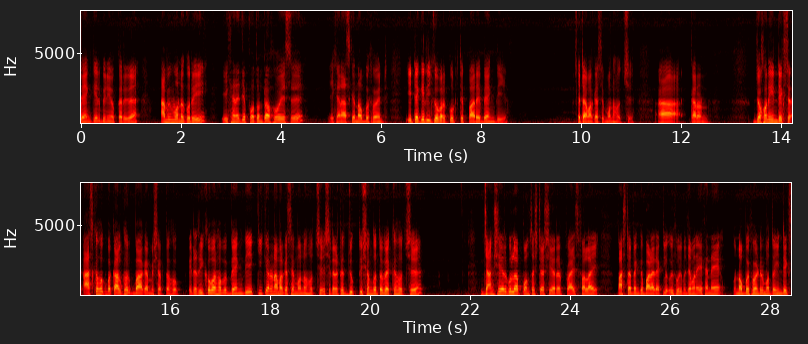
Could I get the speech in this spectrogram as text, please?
ব্যাংকের বিনিয়োগকারীরা। আমি মনে করি এখানে যে পতনটা হয়েছে, এখানে আজকে নব্বই পয়েন্ট এটাকে রিকভার করতে পারে ব্যাংক দিয়ে? এটা আমার কাছে মনে হচ্ছে। কারণ যখন ইন্ডেক্স আজকে হোক বা কালকে হোক বা আগামী সপ্তাহ হোক, এটা রিকভার হবে ব্যাংক দিয়ে। কী কারণ আমার কাছে মনে হচ্ছে, সেটার একটা যুক্তিসঙ্গত ব্যাখ্যা হচ্ছে জাং শেয়ারগুলো পঞ্চাশটা শেয়ারের প্রাইস ফালায় পাঁচটা ব্যাংকে বাড়ায় রাখলে ওই পরিমাণ। যেমন এখানে নব্বই পয়েন্টের মতো ইন্ডেক্স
